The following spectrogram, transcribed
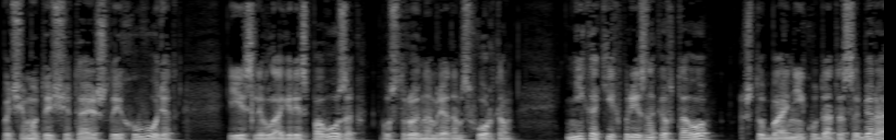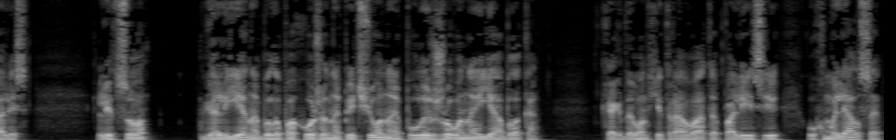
Почему ты считаешь, что их уводят, если в лагере из повозок, устроенном рядом с фортом, никаких признаков того, чтобы они куда-то собирались. Лицо Гальена было похоже на печеное полуизжеванное яблоко. Когда он хитровато по лисии ухмылялся,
